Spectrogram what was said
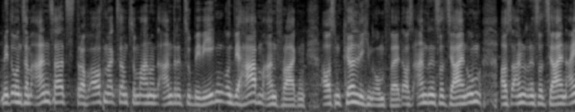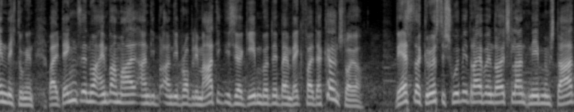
mit unserem Ansatz darauf aufmerksam zu machen und andere zu bewegen. Und wir haben Anfragen aus dem kirchlichen Umfeld, aus anderen sozialen, um, aus anderen sozialen Einrichtungen. Weil denken Sie nur einfach mal an die, an die Problematik, die sich ergeben würde beim Wegfall der Kirchensteuer. Wer ist der größte Schulbetreiber in Deutschland neben dem Staat?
